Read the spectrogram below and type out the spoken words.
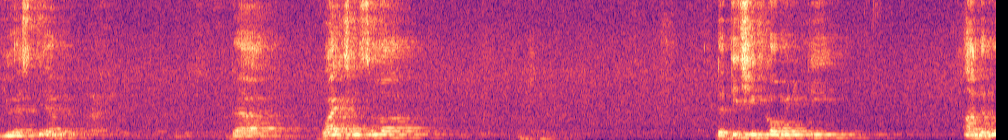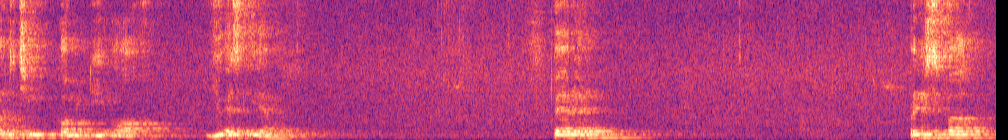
USTM, the Vice Chancellor, the teaching community, and the non-teaching community of USTM, parent, principal,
